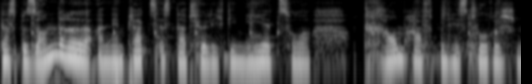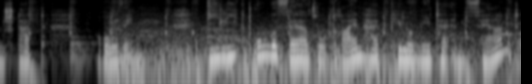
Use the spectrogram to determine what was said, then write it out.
Das Besondere an dem Platz ist natürlich die Nähe zur traumhaften historischen Stadt Roving. Die liegt ungefähr so dreieinhalb Kilometer entfernt.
